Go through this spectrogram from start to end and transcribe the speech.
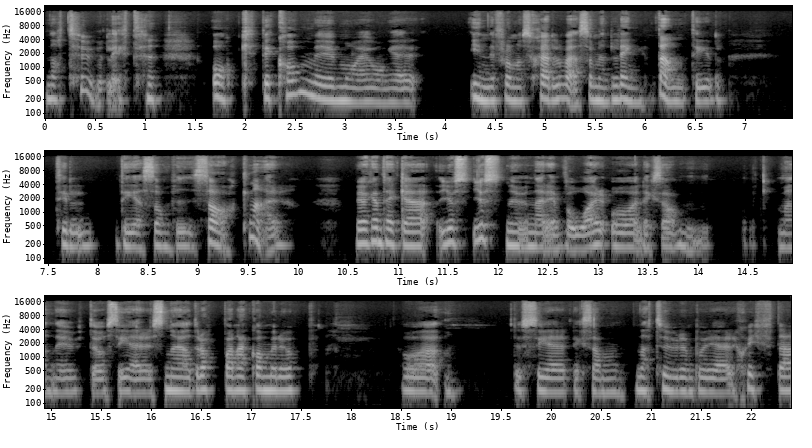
naturligt. Och det kommer ju många gånger inifrån oss själva som en längtan till, till det som vi saknar. Och jag kan tänka just, just nu när det är vår och liksom man är ute och ser snödropparna kommer upp och du ser liksom naturen börjar skifta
